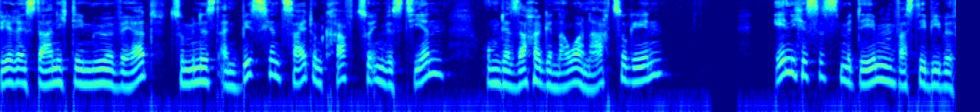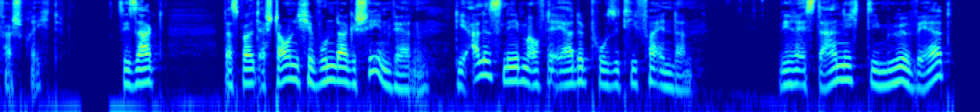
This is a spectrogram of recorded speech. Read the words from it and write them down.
Wäre es da nicht die Mühe wert, zumindest ein bisschen Zeit und Kraft zu investieren, um der Sache genauer nachzugehen? Ähnlich ist es mit dem, was die Bibel verspricht. Sie sagt, dass bald erstaunliche Wunder geschehen werden, die alles Leben auf der Erde positiv verändern. Wäre es da nicht die Mühe wert,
